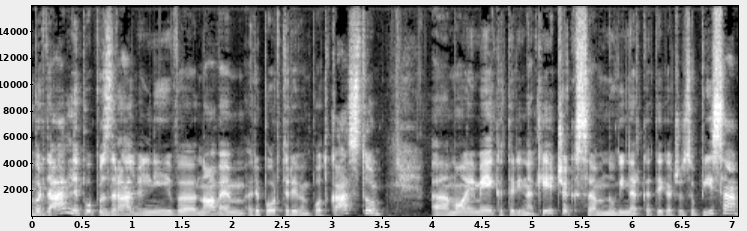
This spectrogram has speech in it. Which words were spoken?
Dobro dan, lepo pozdravljeni v novem reporterjevem podkastu. Eh, moje ime je Katarina Keček, sem novinarka tega časopisa.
